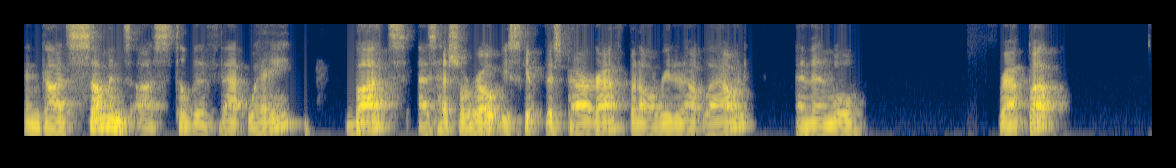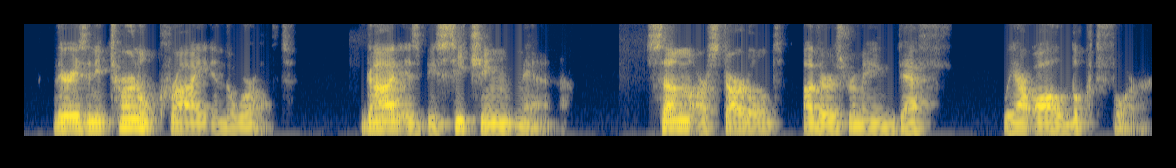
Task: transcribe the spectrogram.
and God summons us to live that way. But as Heschel wrote, we skipped this paragraph, but I'll read it out loud and then we'll wrap up. There is an eternal cry in the world. God is beseeching man. Some are startled, others remain deaf. We are all looked for.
